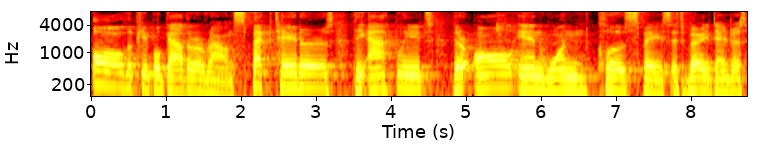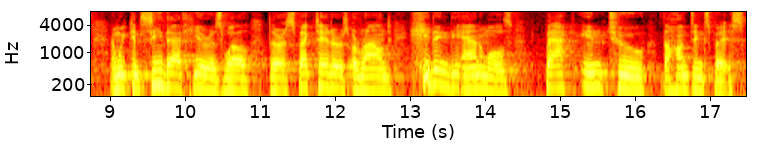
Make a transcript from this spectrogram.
all the people gather around. Spectators, the athletes, they're all in one closed space. It's very dangerous. And we can see that here as well. There are spectators around hitting the animals back into the hunting space.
